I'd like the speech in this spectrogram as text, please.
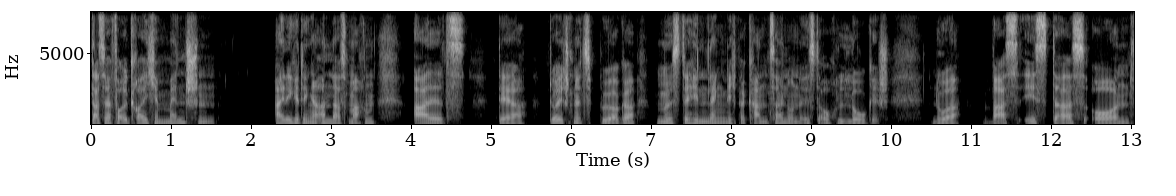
dass erfolgreiche Menschen einige Dinge anders machen als der Durchschnittsbürger, müsste hinlänglich bekannt sein und ist auch logisch. Nur was ist das und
